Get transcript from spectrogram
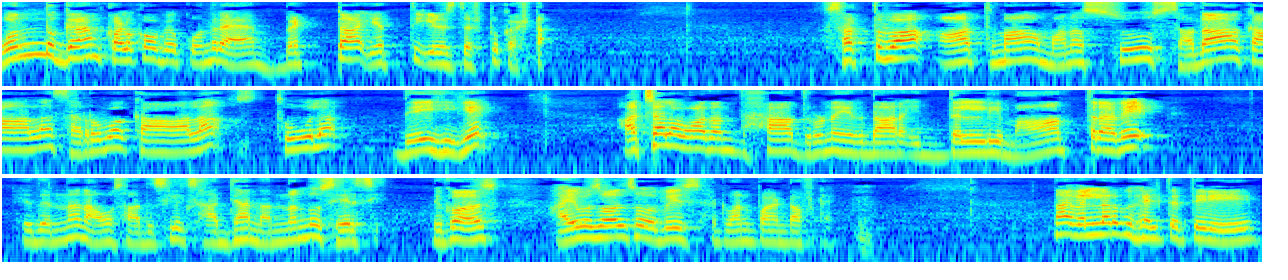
ಒಂದು ಗ್ರಾಮ್ ಕಳ್ಕೋಬೇಕು ಅಂದ್ರೆ ಬೆಟ್ಟ ಎತ್ತಿ ಇಳಿಸಿದಷ್ಟು ಕಷ್ಟ. ಸತ್ವ, ಆತ್ಮ, ಮನಸ್ಸು, ಸದಾಕಾಲ, ಸರ್ವಕಾಲ, ಸ್ಥೂಲ ದೇಹಿಗೆ ಅಚಲವಾದಂತಹ ದೃಢ ನಿರ್ಧಾರ ಇದ್ದಲ್ಲಿ ಮಾತ್ರವೇ ಇದನ್ನ ನಾವು ಸಾಧಿಸ್ಲಿಕ್ಕೆ ಸಾಧ್ಯ ನನ್ನನ್ನು ಸೇರಿಸಿ. Because I was also obese at one point of time ನಾವೆಲ್ಲರಿಗೂ ಹೇಳ್ತಿರ್ತೀವಿ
